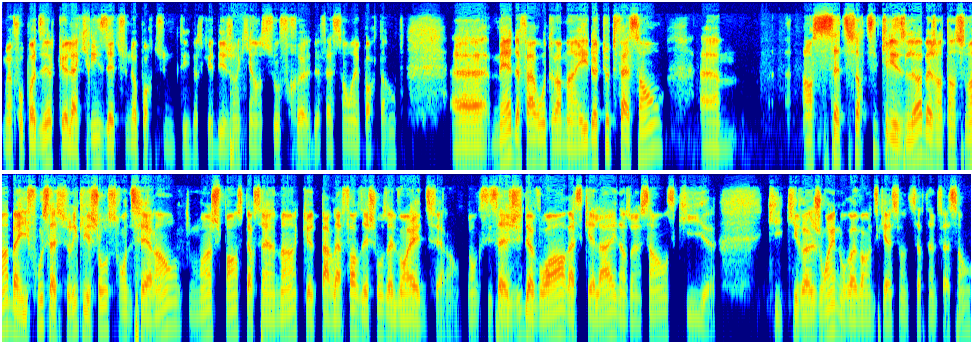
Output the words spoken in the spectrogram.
Mais il ne faut pas dire que la crise est une opportunité parce qu'il y a des gens qui en souffrent de façon importante. mais de faire autrement. Et de toute façon, en cette sortie de crise-là, ben, j'entends souvent, ben, il faut s'assurer que les choses seront différentes. Moi, je pense personnellement que par la force des choses, elles vont être différentes. Donc, s'il s'agit de voir à ce qu'elle aille dans un sens qui, euh, qui, rejoint nos revendications d'une certaine façon.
